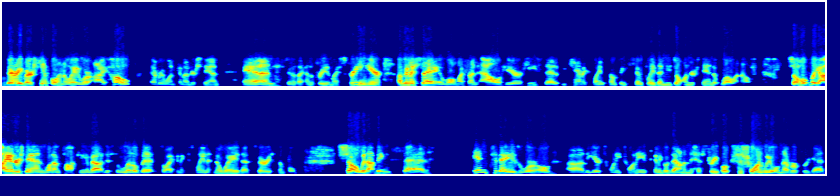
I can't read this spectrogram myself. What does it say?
very, very simple in a way where I hope everyone can understand. And as soon as I unfreeze my screen here, I'm going to say, well, my friend Al here, he said, if you can't explain something simply, then you don't understand it well enough. So hopefully I understand what I'm talking about just a little bit so I can explain it in a way that's very simple. So with that being said, in today's world, uh, the year 2020, it's going to go down in the history books. It's one we will never forget.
